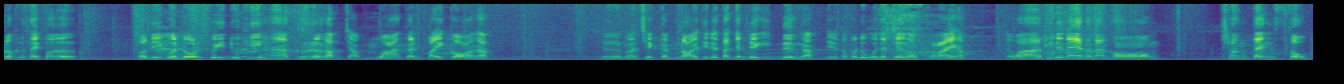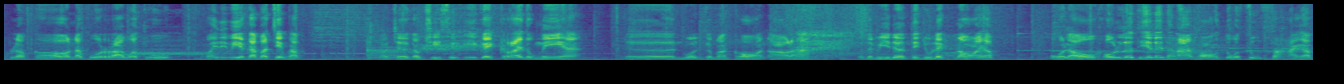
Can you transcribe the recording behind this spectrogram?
แล้วเครื่องไซเฟอร์ ตอนนี้เหมือนโดนฟีดอยู่ที่ 5 เครื่องครับจับวางกันไปก่อนครับ เดินมาเช็คกันหน่อยทีเดตันยังเด้งอีกหนึ่งครับ เดี๋ยวต้องมาดูว่าจะเจอกับใครครับ แต่ว่าที่แน่ๆทางด้านของช่างแต่งศพแล้วก็นักโบราณวัตถุไม่ได้มีอาการบาดเจ็บครับก็เจอกับชีซืออี้ใกล้ๆตรงนี้ฮะเดินวนกันมาก่อนเอาละฮะแต่จะมีเดินติดอยู่เล็กน้อยครับโอ้แล้วเขาเลือกที่จะเล่นทางหน้านของตัวสุสานครับ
